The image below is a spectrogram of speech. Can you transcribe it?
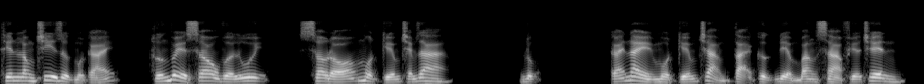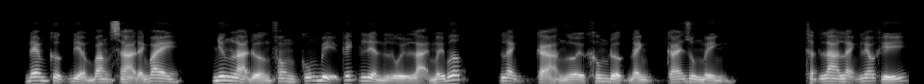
Thiên Long chi rực một cái, hướng về sau vừa lui, sau đó một kiếm chém ra. Đụng. Cái này một kiếm chạm tại cực điểm băng xà phía trên, đem cực điểm băng xà đánh bay, nhưng là đường phong cũng bị kích liền lùi lại mấy bước, lạnh cả người không được đánh cái dùng mình. Thật là lạnh leo khí.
